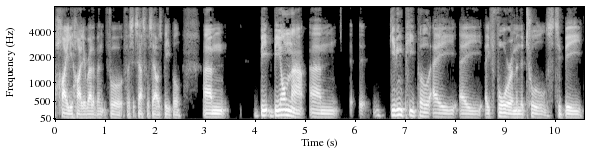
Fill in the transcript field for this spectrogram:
highly highly relevant for for successful salespeople. Um, be, beyond that, um, giving people a a a forum and the tools to be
